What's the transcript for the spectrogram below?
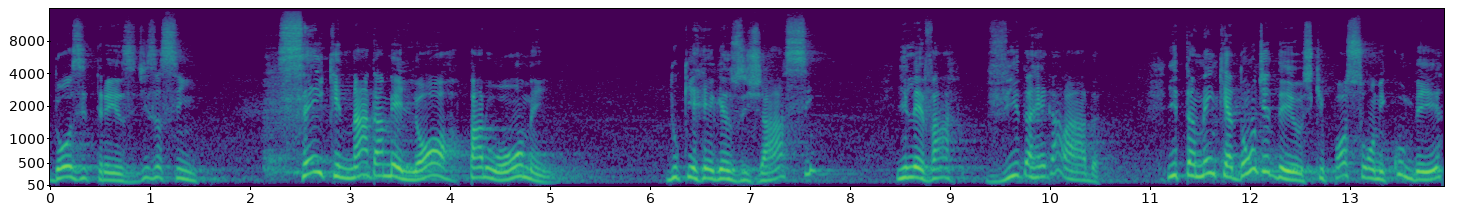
12 e 13. Diz assim: Sei que nada melhor para o homem do que regozijar-se e levar vida regalada. E também que é dom de Deus que possa o homem comer,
